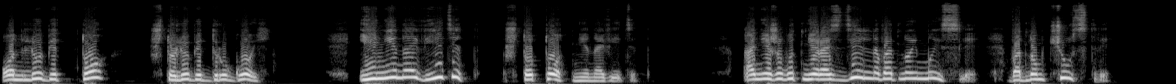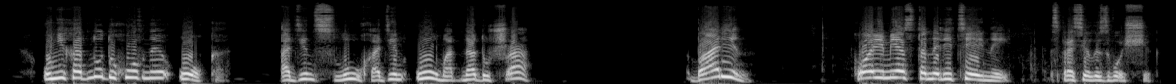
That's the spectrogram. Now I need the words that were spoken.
Он любит то, что любит другой, и ненавидит, что тот ненавидит. Они живут нераздельно в одной мысли, в одном чувстве. У них одно духовное око, один слух, один ум, одна душа. «Барин!» «Кое место на Литейной?» — спросил извозчик.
